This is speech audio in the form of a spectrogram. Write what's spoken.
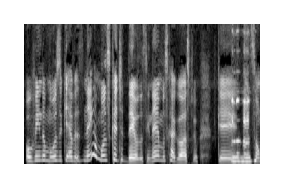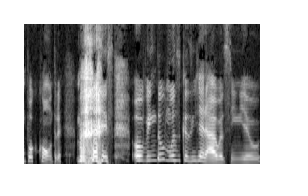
ouvindo música e às vezes nem a música de Deus, assim, nem a música gospel, porque uhum. sou um pouco contra, mas ouvindo músicas em geral, assim, eu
